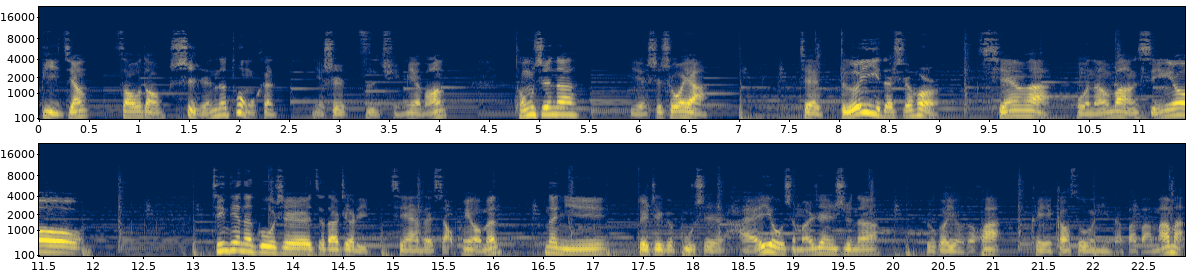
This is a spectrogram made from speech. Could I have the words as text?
必将遭到世人的痛恨，也是自取灭亡。同时呢，也是说呀，这得意的时候，千万不能忘形哟。今天的故事就到这里，亲爱的小朋友们，那你对这个故事还有什么认识呢？如果有的话，可以告诉你的爸爸妈妈，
